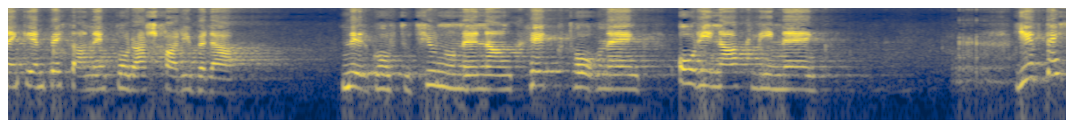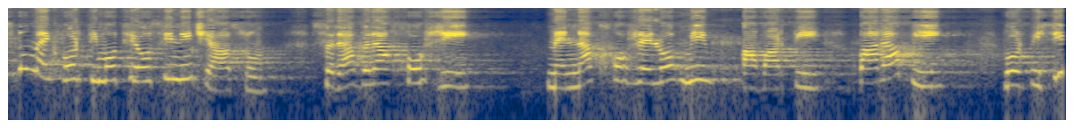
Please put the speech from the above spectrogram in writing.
մենք այնպես անենք, որ աշխարի վրա ներգործություն ունենանք, հետ թողնենք, օրինակ լինենք։ Եվ տեսնում ենք, որ Տիմոթեոսին ինչ է ասում, սրա վրա խորժի, մենակ խորժելով մի ավարտի, պարապի, որպիսի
